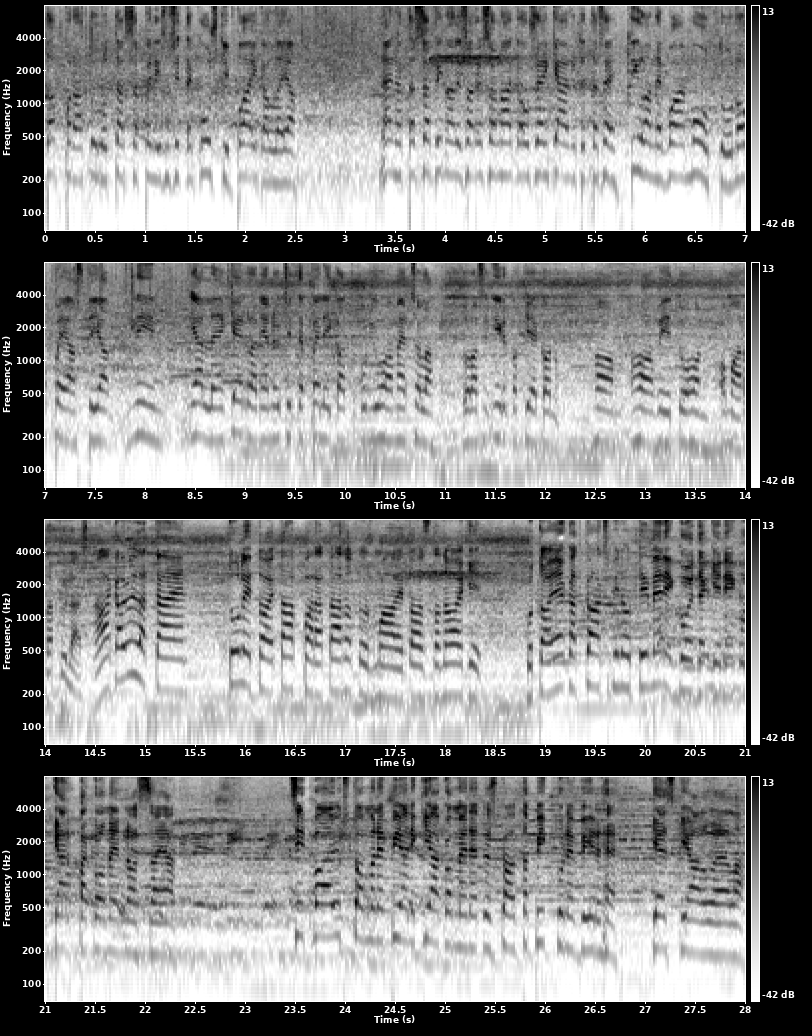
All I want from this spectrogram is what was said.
Tappara tullut tässä pelissä sitten kuskin paikalle ja Näinhän tässä finaalisarjassa on aika usein käynyt, että se tilanne vain muuttuu nopeasti ja niin jälleen kerran. Ja nyt sitten pelikatko, kun Juha Metsola tuollaisen irtokiekon ha- haavii tuohon omaan räpylänsä. No, aika yllättäen tuli toi Tappara tasotusmaali tosta noikin, kun toi ekat kaksi minuuttia meni kuitenkin niin kuin kärppäkomennossa ja sit vaan yksi tommonen pieni kiekon menetys kautta pikkunen virhe keskialueella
